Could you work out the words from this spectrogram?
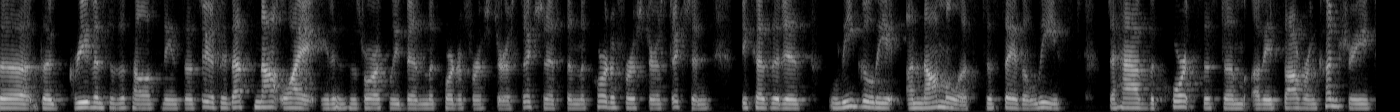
the the grievances of Palestinians so seriously. That's not why it has historically been the court of first jurisdiction. It's been the court of first jurisdiction because it is legally anomalous, to say the least, to have the court system of a sovereign country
